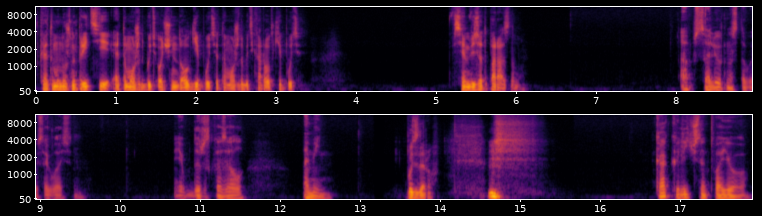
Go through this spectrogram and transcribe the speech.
К этому нужно прийти. Это может быть очень долгий путь, это может быть короткий путь. Всем везет по-разному. Абсолютно с тобой согласен. Я бы даже сказал аминь. Будь здоров. Как лично твое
